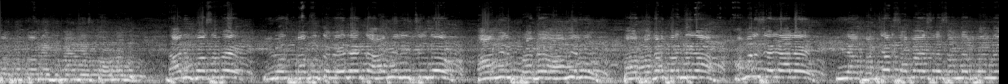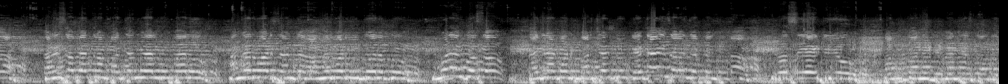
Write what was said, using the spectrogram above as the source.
ప్రభుత్వాన్ని డిమాండ్ చేస్తా ఉన్నది. దానికోసమే ఈరోజు ప్రభుత్వం ఏదైతే హామీలు ఇచ్చిందో హామీలు హామీలు ప- పకడ్బందీగా అమలు చేయాలి. ఈ బడ్జెట్ సమావేశాల సందర్భంగా కనీస వేతనం పద్దెనిమిది వేల రూపాయలు అంగన్వాడీ సెంటర్ అంగన్వాడీ ఉద్యోగులకు ఇవ్వడం కోసం తగినటువంటి బడ్జెట్ కేటాయించాలని చెప్పేసి కూడా ఈరోజు సిఐటియు ప్రభుత్వాన్ని డిమాండ్ చేస్తుంది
